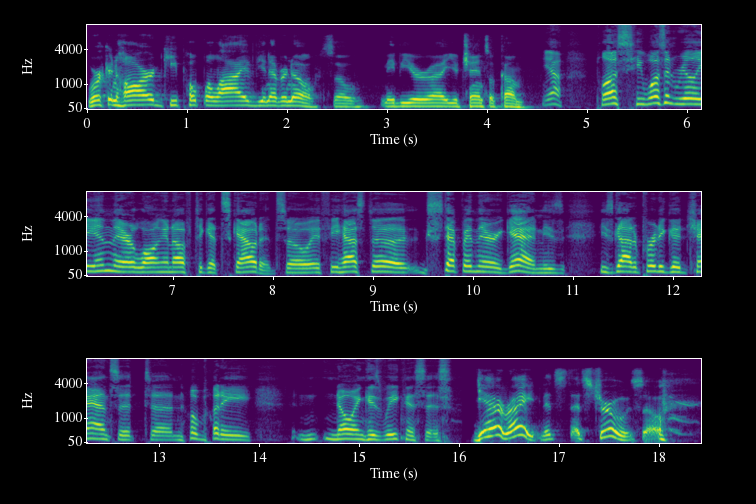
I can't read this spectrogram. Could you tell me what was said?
working hard, keep hope alive, you never know. So maybe your, uh, your chance will come. Yeah. Plus, he wasn't really in there long enough to get scouted. So if he has to step in there again, he's he's got a pretty good chance at uh, nobody knowing his weaknesses. Yeah, right. That's that's true. So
